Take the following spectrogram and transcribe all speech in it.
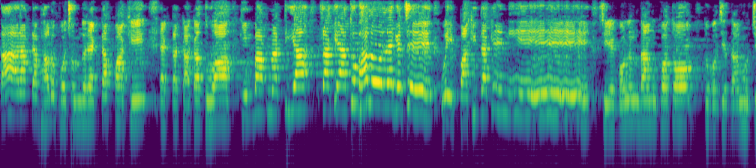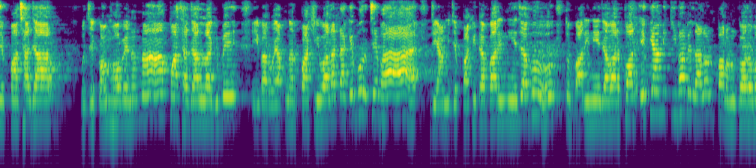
তার একটা ভালো পছন্দের একটা পাখি, একটা কাকাতুয়া, কিংবা আপনার টিয়া, তাকে এত ভালো লেগেছে, ওই পাখিটাকে নিয়ে। সে বলেন দাম কত? তো বলছে, দাম হচ্ছে পাঁচ হাজার। বলছে, কম হবে না না, পাঁচ হাজার লাগবে। এবার ওই আপনার পাখিওয়ালাটাকে বলছে, ভাই, যে আমি যে পাখিটা বাড়ি নিয়ে যাব, তো বাড়ি নিয়ে যাওয়ার পর একে আমি কীভাবে লালন পালন করব?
